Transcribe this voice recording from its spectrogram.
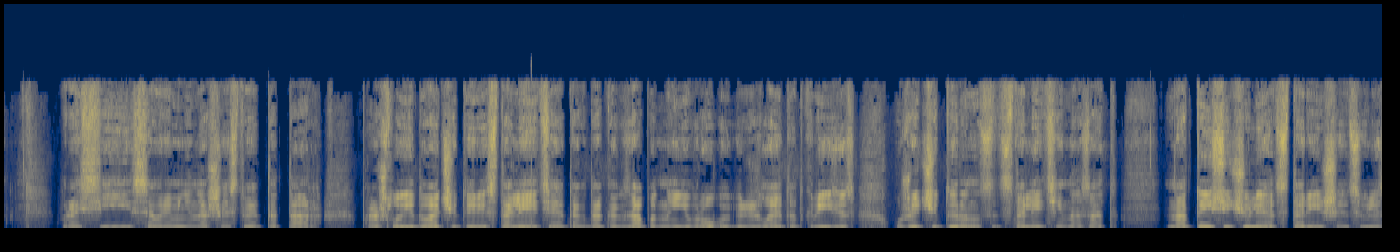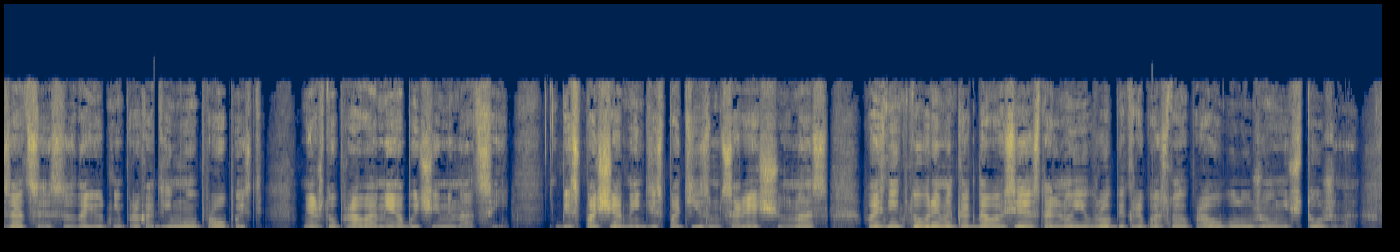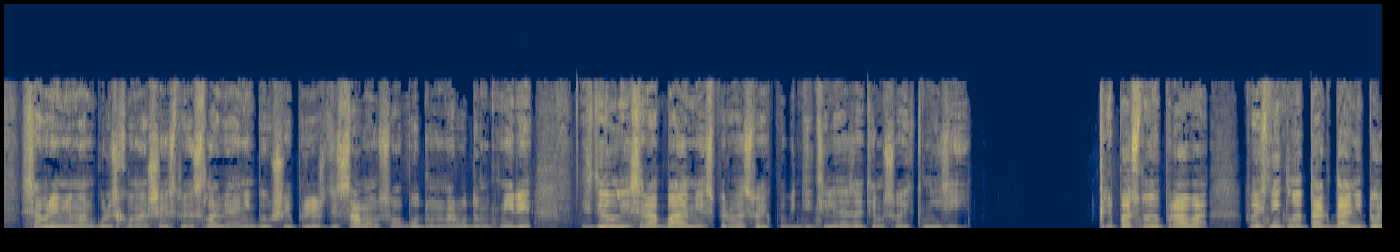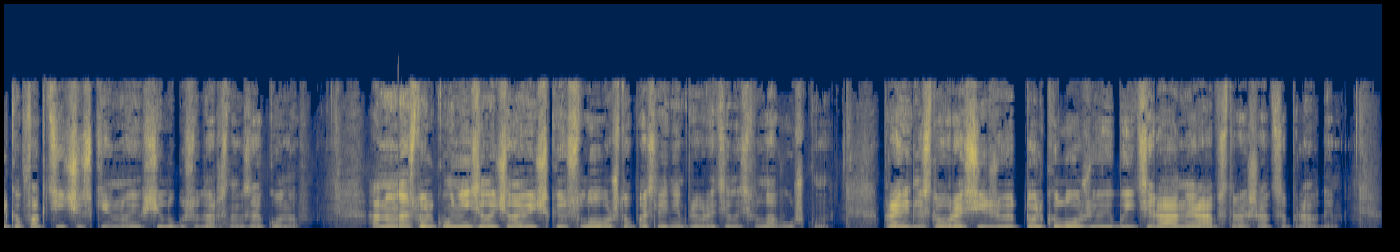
В России со времени нашествия татар прошло едва четыре столетия, тогда как Западная Европа пережила этот кризис уже четырнадцать столетий назад. На тысячу лет старейшая цивилизация создает непроходимую пропасть между правами и обычаями наций. Беспощадный деспотизм, царящий у нас, возник в то время, когда во всей остальной Европе крепостное право было уже уничтожено. Со временем монгольского нашествия славяне, бывшие прежде самым свободным народом в мире, сделались рабами сперва своих победителей, а затем своих князей. Крепостное право возникло тогда не только фактически, но и в силу государственных законов. Оно настолько унизило человеческое слово, что последнее превратилось в ловушку. Правительство в России живет только ложью, ибо и тираны, и раб страшатся правды.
